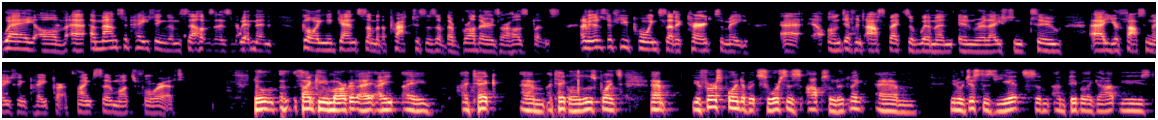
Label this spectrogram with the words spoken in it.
way of uh, emancipating themselves as women going against some of the practices of their brothers or husbands. I mean, there's just a few points that occurred to me uh, on different aspects of women in relation to uh, your fascinating paper. Thanks so much for it. No, thank you, Margaret. I, I, I, I take Um, I take all those points. Um, your first point about sources, absolutely. Um, you know, just as Yeats and, and people like that used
